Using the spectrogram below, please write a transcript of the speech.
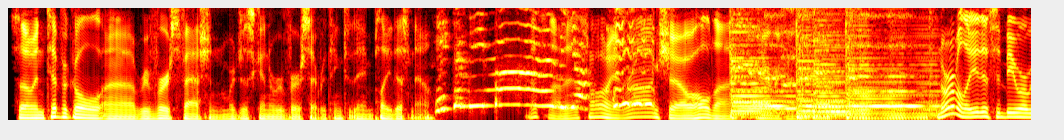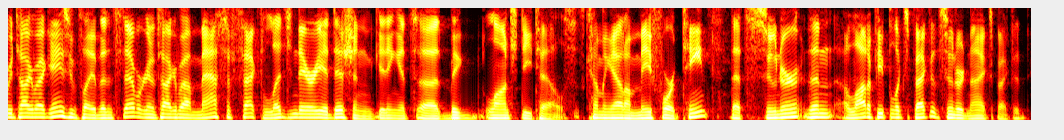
So in typical uh, reverse fashion, we're just going to reverse everything today and play this now. That's not it. Oh, wrong show. Hold on. There we go. Normally, this would be where we talk about games we play, but instead, we're going to talk about Mass Effect Legendary Edition getting its uh, big launch details. It's coming out on May 14th. That's sooner than a lot of people expected, sooner than I expected.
